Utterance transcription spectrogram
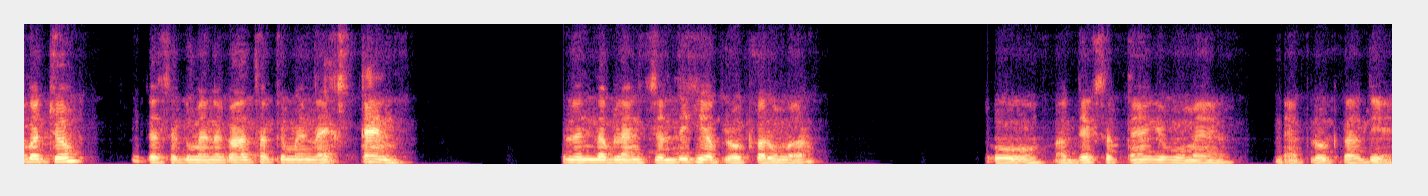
बच्चों, जैसे कि मैंने कहा था कि मैं next ten fill in the blanks जल्दी ही अपलोड करूँगा। तो आप देख सकते हैं कि वो मैं अपलोड कर दिए।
